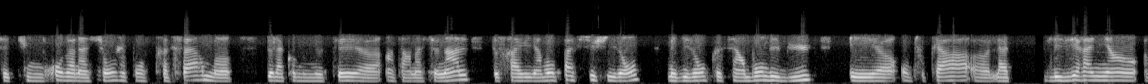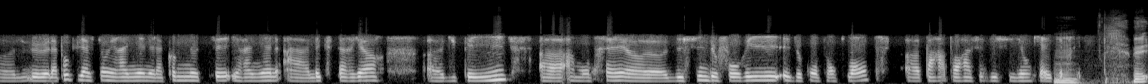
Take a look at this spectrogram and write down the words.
c'est une condamnation, je pense, très ferme de la communauté internationale. Ce sera évidemment pas suffisant, mais disons que c'est un bon début et en tout cas, la les Iraniens, euh, la population iranienne et la communauté iranienne à l'extérieur euh, du pays euh, a montré des signes d'euphorie et de contentement par rapport à cette décision qui a été hmm. prise. Mais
